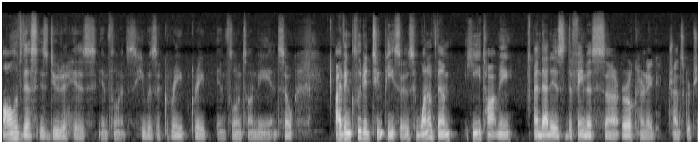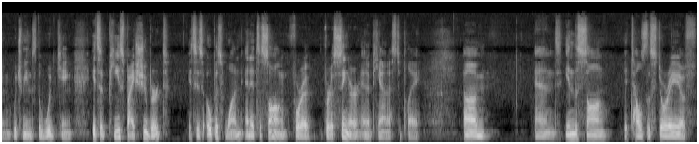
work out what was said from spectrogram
all of this is due to his influence. He was a great, great influence on me. And so I've included two pieces. One of them he taught me, and that is the famous uh, Erlkönig transcription, which means the Wood King. It's a piece by Schubert. It's his opus 1, and it's a song for a, for a singer and a pianist to play. Um, and in the song, it tells the story of,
